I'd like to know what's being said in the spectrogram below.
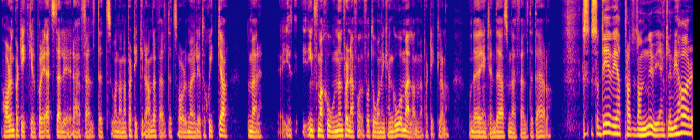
har du en partikel på ett ställe i det här fältet och en annan partikel i det andra fältet så har du möjlighet att skicka de här informationen för den här fotonen kan gå mellan de här partiklarna. Och det är egentligen det som det här fältet är då. Så det vi har pratat om nu egentligen, vi har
